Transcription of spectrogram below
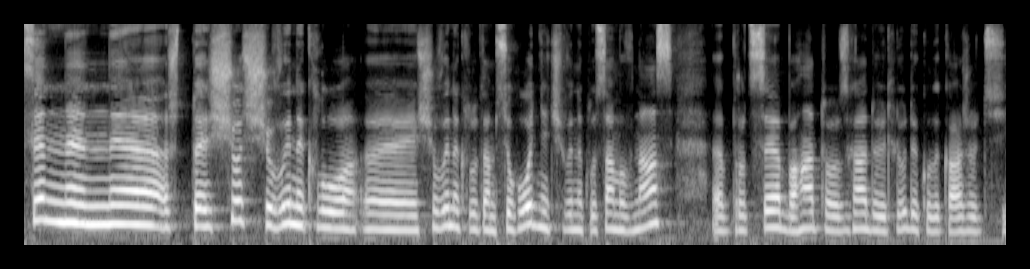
Це не, не те щось, що виникло, е, що виникло там сьогодні, чи виникло саме в нас. Е, Про це багато згадують люди, коли кажуть,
